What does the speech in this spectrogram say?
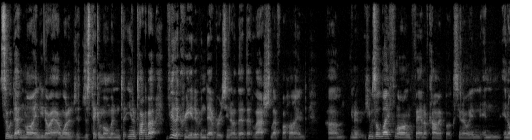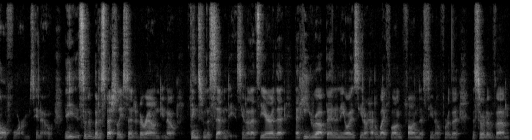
so with that in mind, you know, I, I, wanted to just take a moment and to, you know talk about a few of the creative endeavors, you know, that that Lash left behind. Um, you know, he was a lifelong fan of comic books, you know, in, in, in all forms, you know, he, but especially centered around, you know, things from the 70s. You know, that's the era that, that he grew up in, and he always, you know, had a lifelong fondness, you know, for the, the sort of um,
